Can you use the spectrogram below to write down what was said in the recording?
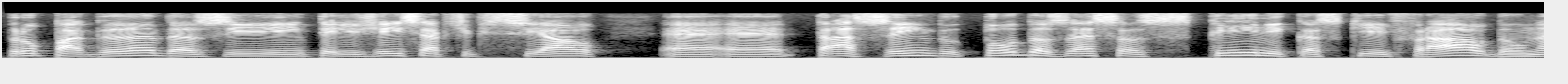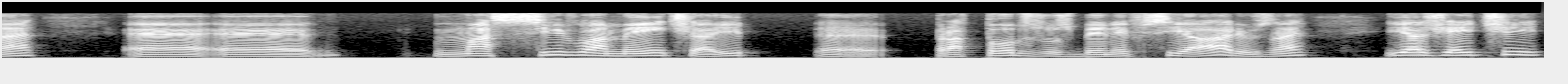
propagandas e inteligência artificial é, é, trazendo todas essas clínicas que fraudam, né? É, massivamente aí para todos os beneficiários, né? E a gente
